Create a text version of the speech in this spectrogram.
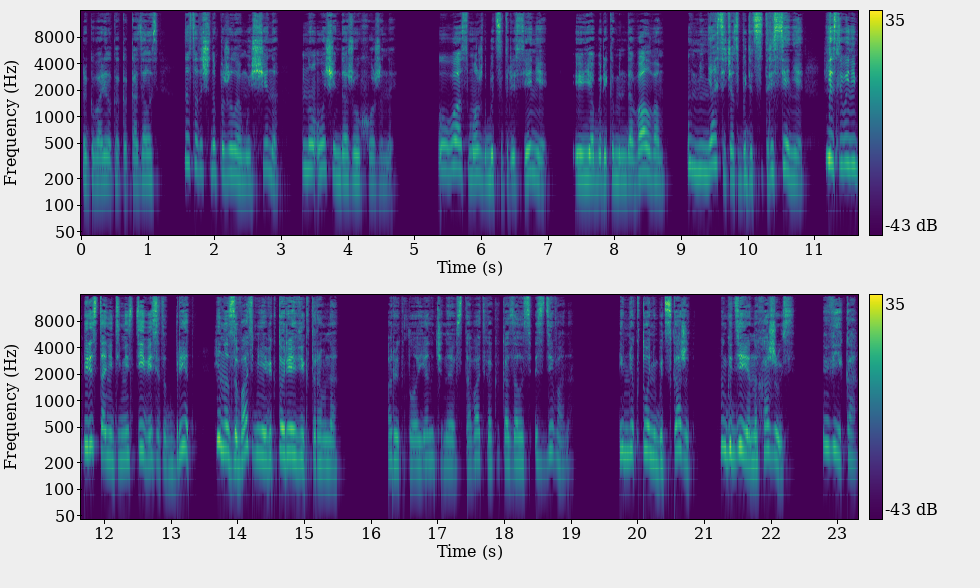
проговорил, как оказалось, достаточно пожилой мужчина, но очень даже ухоженный. У вас может быть сотрясение, и я бы рекомендовал вам... У меня сейчас будет сотрясение, если вы не перестанете нести весь этот бред и называть меня Виктория Викторовна!» Рыкнула я, начиная вставать, как оказалось, с дивана. «И мне кто-нибудь скажет, где я нахожусь. «Вика,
